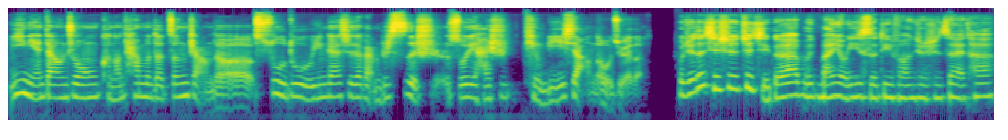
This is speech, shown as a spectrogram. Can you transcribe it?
一年当中，可能他们的增长的速度应该是在百分之四十，所以还是挺理想的，我觉得。我觉得其实这几个 app 蛮有意思的地方，就是在它。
